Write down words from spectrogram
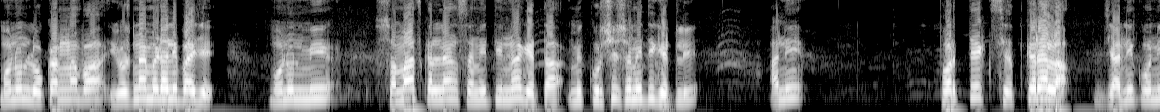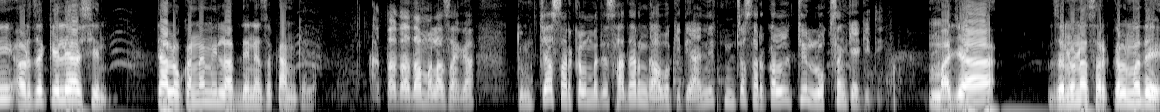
म्हणून लोकांना बा योजना मिळाली पाहिजे. म्हणून मी समाज कल्याण समिती न घेता मी कृषी समिती घेतली. आणि प्रत्येक शेतकऱ्याला ज्यांनी कोणी अर्ज केले असेल त्या लोकांना मी लाभ देण्याचं काम केलं. आता दादा मला सांगा तुमच्या सर्कलमध्ये साधारण गावं किती आणि तुमच्या सर्कलची लोकसंख्या किती? माझ्या जनुना सर्कलमध्ये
